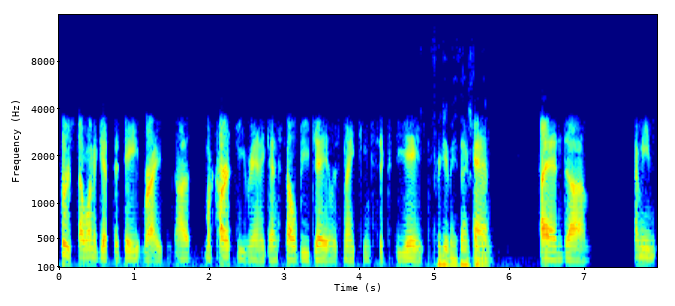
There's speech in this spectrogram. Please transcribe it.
first, I want to get the date right. Uh, McCarthy ran against LBJ. It was 1968. Forgive me. Thanks for and, that. And um, I mean,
